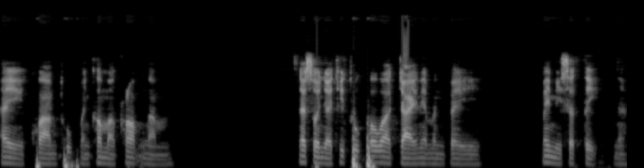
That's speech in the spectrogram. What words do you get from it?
ให้ความทุกข์มันเข้ามาครอบงำ และส่วนใหญ่ที่ทุกข์เพราะว่าใจเนี่ยมันไปไม่มีสตินะ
